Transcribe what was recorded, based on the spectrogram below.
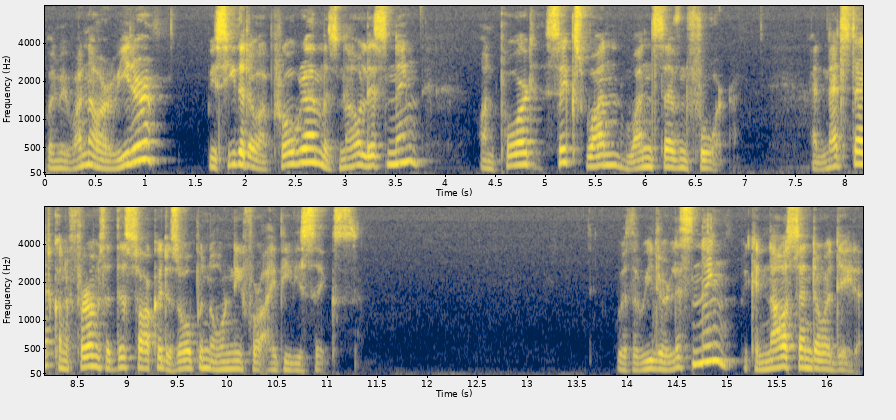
When we run our reader, we see that our program is now listening on port 61174, and netstat confirms that this socket is open only for IPv6. With the reader listening, we can now send our data.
